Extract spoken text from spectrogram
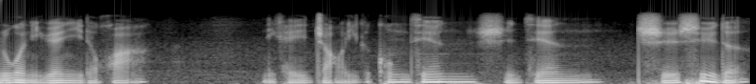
如果你愿意的话，你可以找一个空间、时间，持续的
